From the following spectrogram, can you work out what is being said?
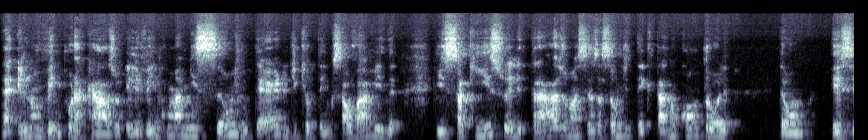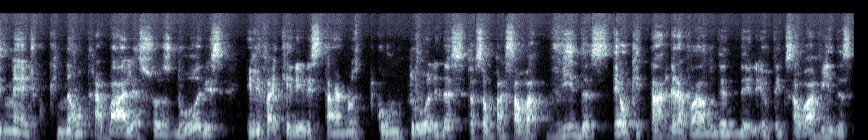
Né? Ele não vem por acaso, ele vem com uma missão interna de que eu tenho que salvar a vida. E só que isso ele traz uma sensação de ter que estar no controle. Então, esse médico que não trabalha as suas dores, ele vai querer estar no controle da situação para salvar vidas. É o que está gravado dentro dele. Eu tenho que salvar vidas.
